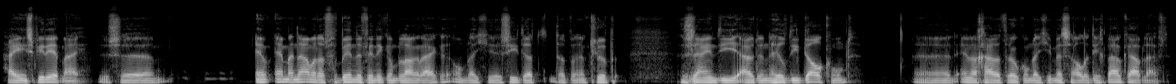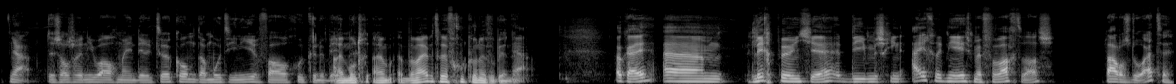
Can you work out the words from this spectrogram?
hij inspireert mij. Dus, eh, en, en met name dat verbinden vind ik een belangrijke. Omdat je ziet dat, dat we een club zijn die uit een heel diep dal komt. Eh, en dan gaat het er ook om dat je met z'n allen dicht bij elkaar blijft. Ja, dus als er een nieuwe algemeen directeur komt, dan moet hij in ieder geval goed kunnen Hij binden. moet hij, bij mij betreft goed kunnen verbinden. Ja. Oké, ehm, lichtpuntje die misschien eigenlijk niet eens meer verwacht was. Laros Duarte.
